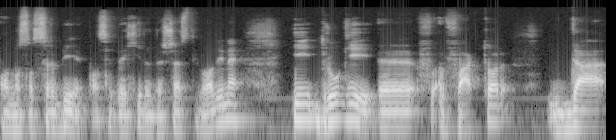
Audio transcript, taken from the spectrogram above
odnosno Srbije posle 2006. godine. I drugi e, faktor da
